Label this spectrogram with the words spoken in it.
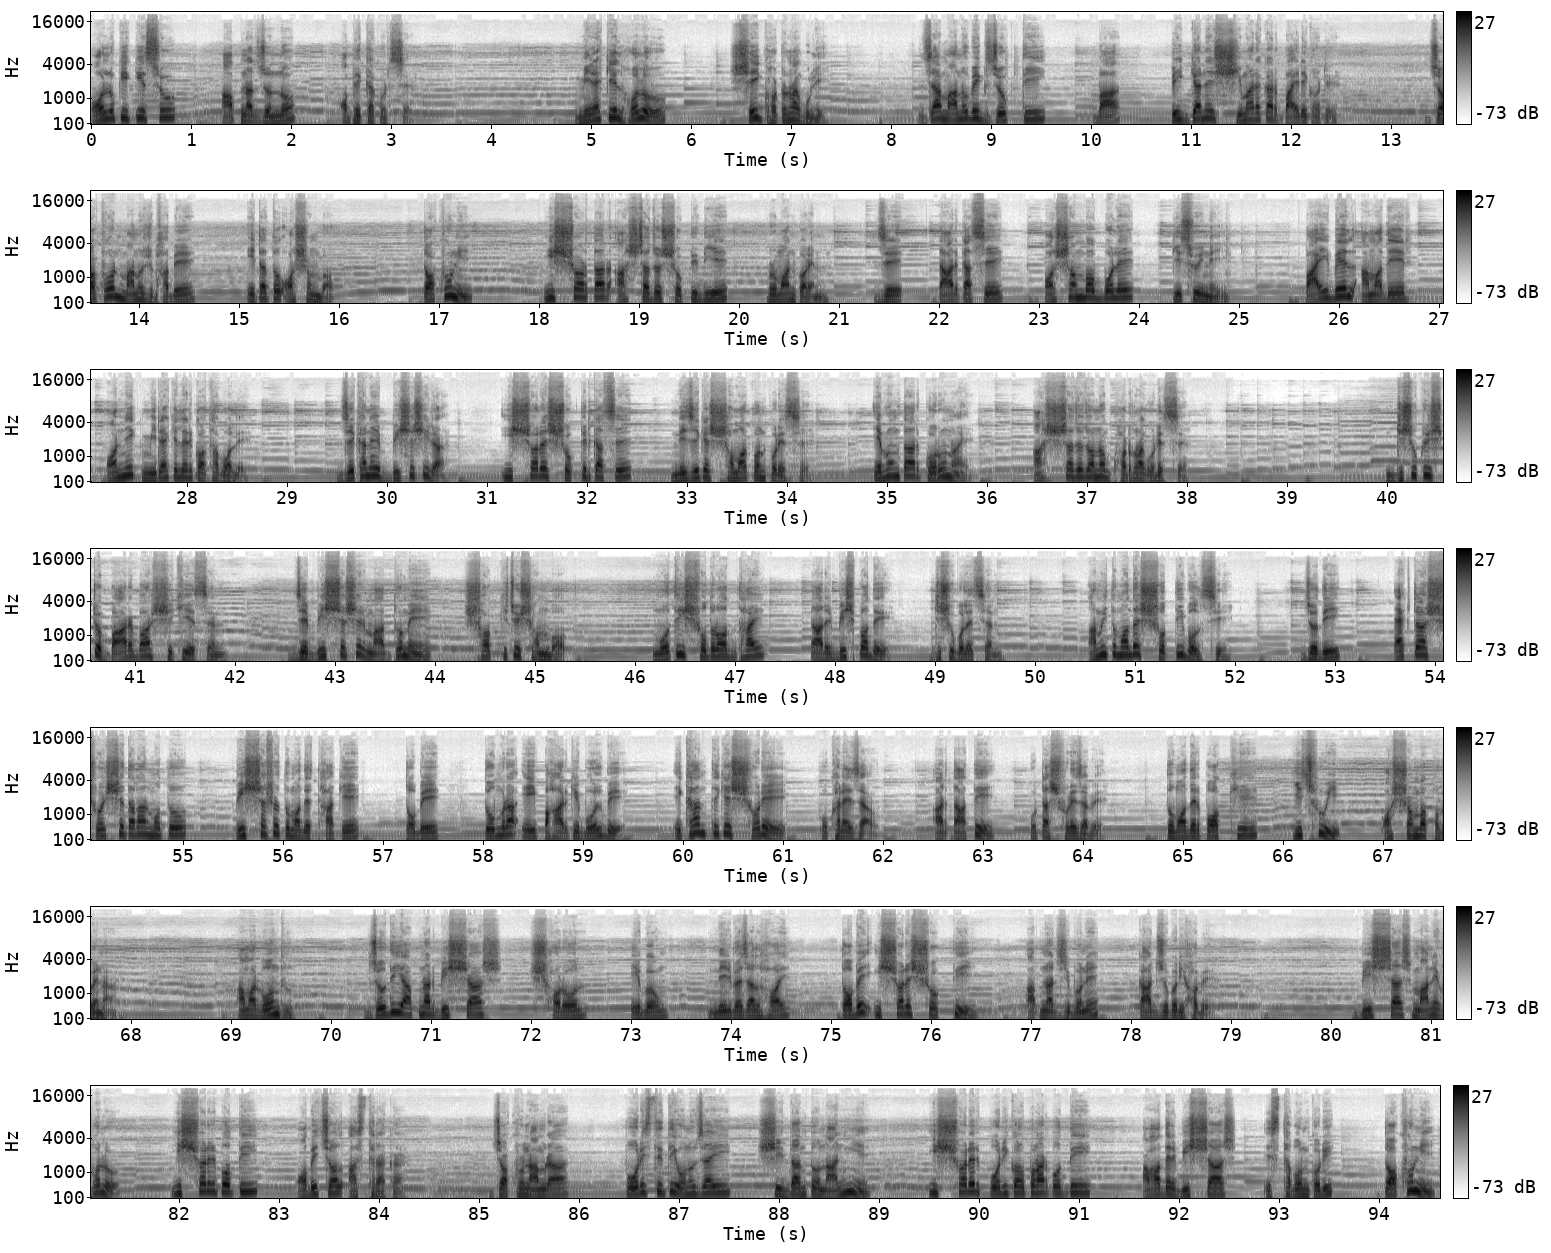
অলৌকিক কিছু আপনার জন্য অপেক্ষা করছে। মিরাকেল হলো সেই ঘটনাগুলি যা মানবিক যুক্তি বা বিজ্ঞানের সীমারেখার বাইরে ঘটে। যখন মানুষ ভাবে এটা তো অসম্ভব, তখনই ঈশ্বর তার আশ্চর্য শক্তি দিয়ে প্রমাণ করেন যে তার কাছে অসম্ভব বলে কিছুই নেই। বাইবেল আমাদের অনেক মিরাকেলের কথা বলে, যেখানে বিশেষীরা ঈশ্বরের শক্তির কাছে নিজেকে সমর্পণ করেছে। এবং তার করুণায় আশ্চর্যজনক ঘটনা ঘটেছে। যীশুখ্রিস্ট বারবার শিখিয়েছেন যে বিশ্বাসের মাধ্যমে সব কিছুই সম্ভব। মতি সদর অধ্যায় তার বিস্পদে যিশু বলেছেন, আমি তোমাদের সত্যি বলছি, যদি একটা শস্যে দানার মতো বিশ্বাসও তোমাদের থাকে, তবে তোমরা এই পাহাড়কে বলবে, এখান থেকে সরে ওখানে যাও, আর তাতে ওটা সরে যাবে তোমাদের পক্ষে কিছুই অসম্ভব হবে না। আমার বন্ধু, যদি আপনার বিশ্বাস সরল এবং নির্ভেজাল হয়, তবে ঈশ্বরের শক্তি আপনার জীবনে কার্যকরী হবে। বিশ্বাস মানে হলো ঈশ্বরের প্রতি অবিচল আস্থা রাখা। যখন আমরা পরিস্থিতি অনুযায়ী সিদ্ধান্ত না নিয়ে ঈশ্বরের পরিকল্পনার প্রতি আমাদের বিশ্বাস স্থাপন করি, তখনই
